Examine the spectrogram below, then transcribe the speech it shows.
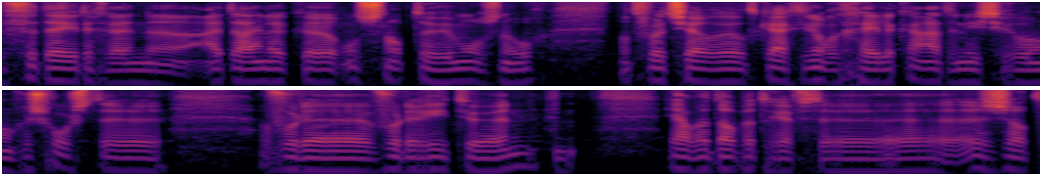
verdedigen. En uiteindelijk ontsnapt de Hummels nog. Want voor hetzelfde krijgt hij nog een gele kaart en is hij gewoon geschorst voor, de, voor de return. Ja, wat dat betreft zat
